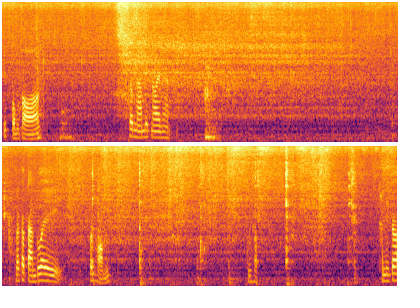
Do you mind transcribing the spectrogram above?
ที่ผมขอ เพิ่มน้ำเล็กน้อยนะฮะแล้วก็ตามด้วยต้นหอมนะครับคราวนี้ก็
